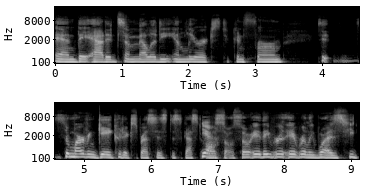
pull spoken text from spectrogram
and they added some melody and lyrics to confirm. To, so Marvin Gaye could express his disgust Yeah. also. So it, they re- it really was he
